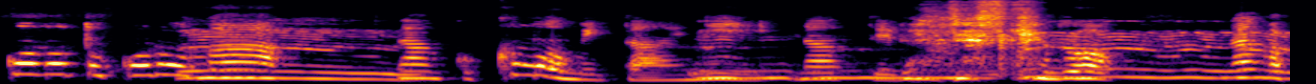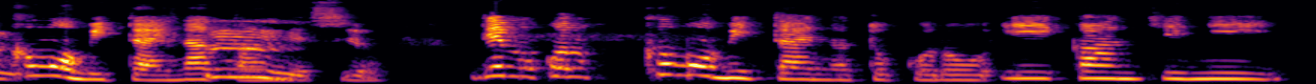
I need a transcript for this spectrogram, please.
このところが、うん。なんか雲みたいになってるんですけど、うん。なんか雲みたいになったんですよ。でもこの雲みたいなところをいい感じに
